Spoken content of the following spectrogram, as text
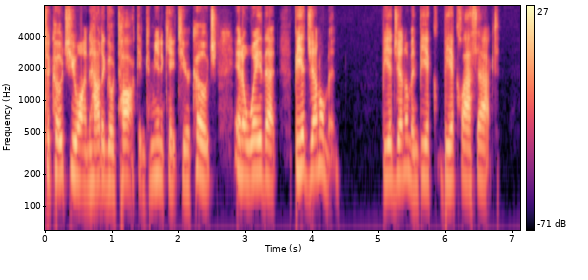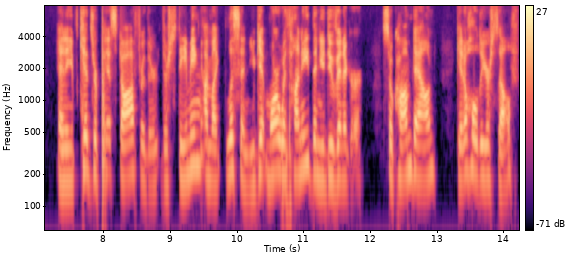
to coach you on how to go talk and communicate to your coach in a way that be a gentleman, be a gentleman, be a, be a class act. And if kids are pissed off or they're, they're steaming, I'm like, listen, you get more with honey than you do vinegar. So calm down, get a hold of yourself,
